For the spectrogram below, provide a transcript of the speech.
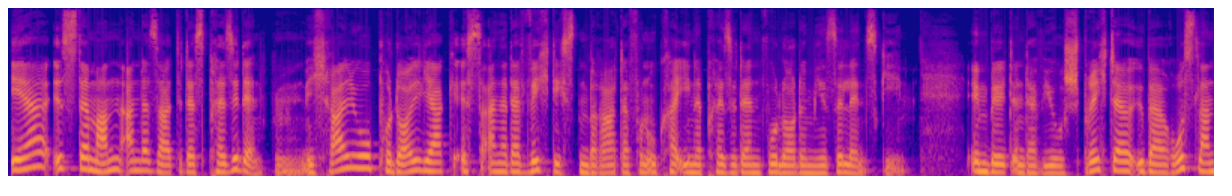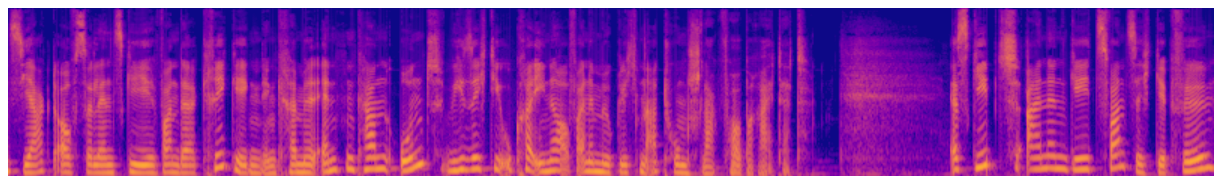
Er ist der Mann an der Seite des Präsidenten. Michaljo Podoljak ist einer der wichtigsten Berater von Ukraine-Präsident Volodymyr Zelensky. Im Bildinterview spricht er über Russlands Jagd auf Zelensky, wann der Krieg gegen den Kreml enden kann und wie sich die Ukraine auf einen möglichen Atomschlag vorbereitet. Es gibt einen G20-Gipfel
